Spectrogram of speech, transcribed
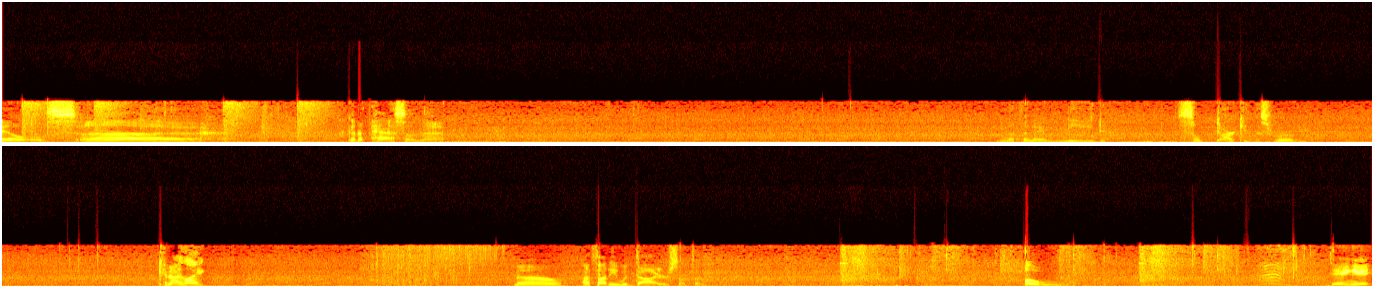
pills. Ah. Gotta pass on that. Nothing I need. It's so dark in this room. Can I, like... No. I thought he would die or something. Oh! Dang it.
